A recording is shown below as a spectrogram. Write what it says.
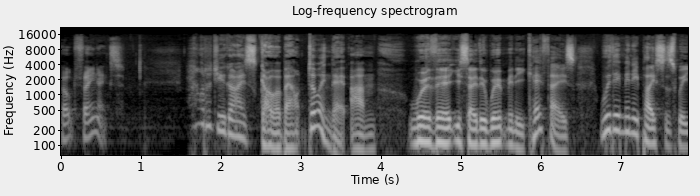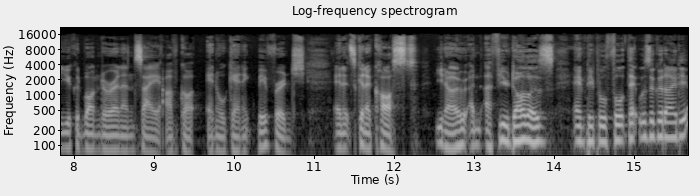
built Phoenix. How did you guys go about doing that? Um, were there, you say there weren't many cafes, were there many places where you could wander in and say, I've got an organic beverage and it's going to cost, you know, a few dollars, and people thought that was a good idea?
